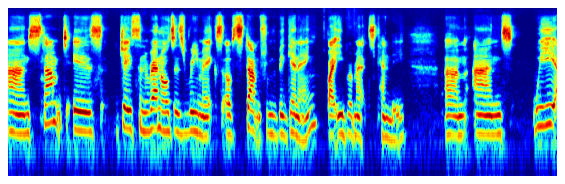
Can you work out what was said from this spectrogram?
And Stamped is Jason Reynolds' remix of Stamped from the Beginning by Ibram X. Kendi. Um, and we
